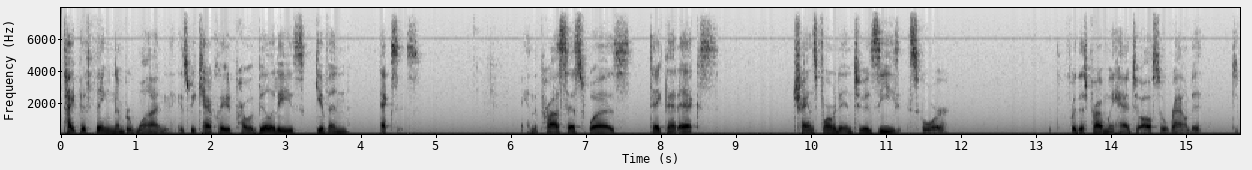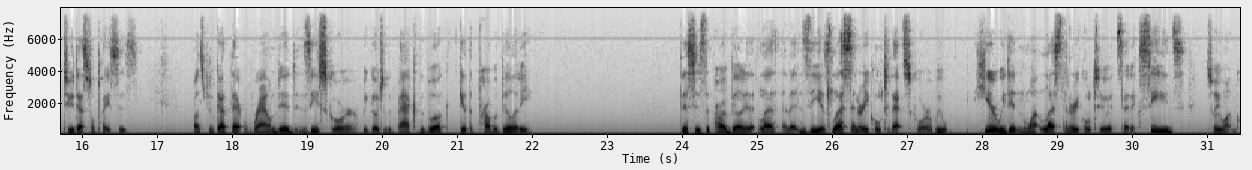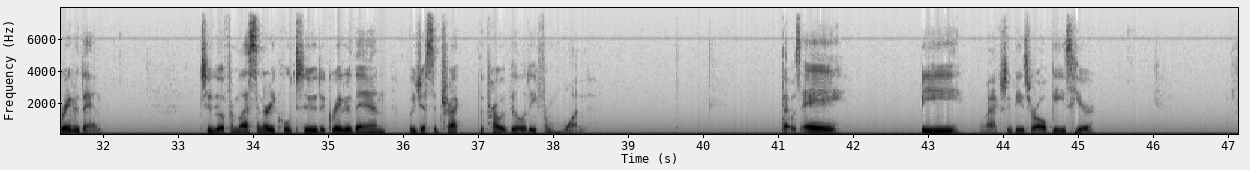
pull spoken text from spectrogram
Type of thing number one is we calculated probabilities given x's. And the process was take that x, transform it into a z-score. For this problem we had to also round it to two decimal places. Once we've got that rounded z-score, we go to the back of the book, get the probability. This is the probability that, that z is less than or equal to that score. We, here we didn't want less than or equal to, it said exceeds, so we want greater than. To go from less than or equal to to greater than, we just subtract the probability from 1. That was A, B, well actually these are all B's here.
